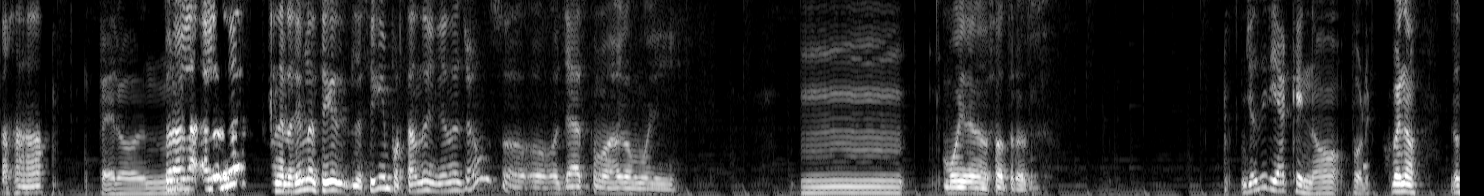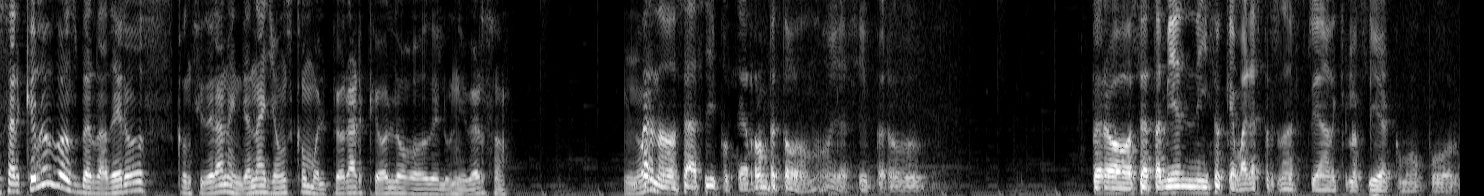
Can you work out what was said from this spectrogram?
Ajá. Pero no... ¿Pero a, las nuevas generaciones le sigue, le sigue importando Indiana Jones? ¿O, ya es como algo muy... Mm. Muy de nosotros? Yo diría que no, porque... Bueno, los arqueólogos verdaderos consideran a Indiana Jones como el peor arqueólogo del universo. ¿no? Bueno, o sea, sí, porque rompe todo, ¿no? Y así, pero... Pero, o sea, también hizo que varias personas estudiaran arqueología como por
